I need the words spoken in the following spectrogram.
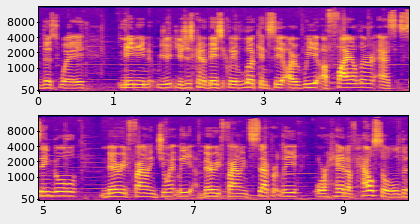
this way, meaning you're just going to basically look and see are we a filer as single, married filing jointly, married filing separately, or head of household,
